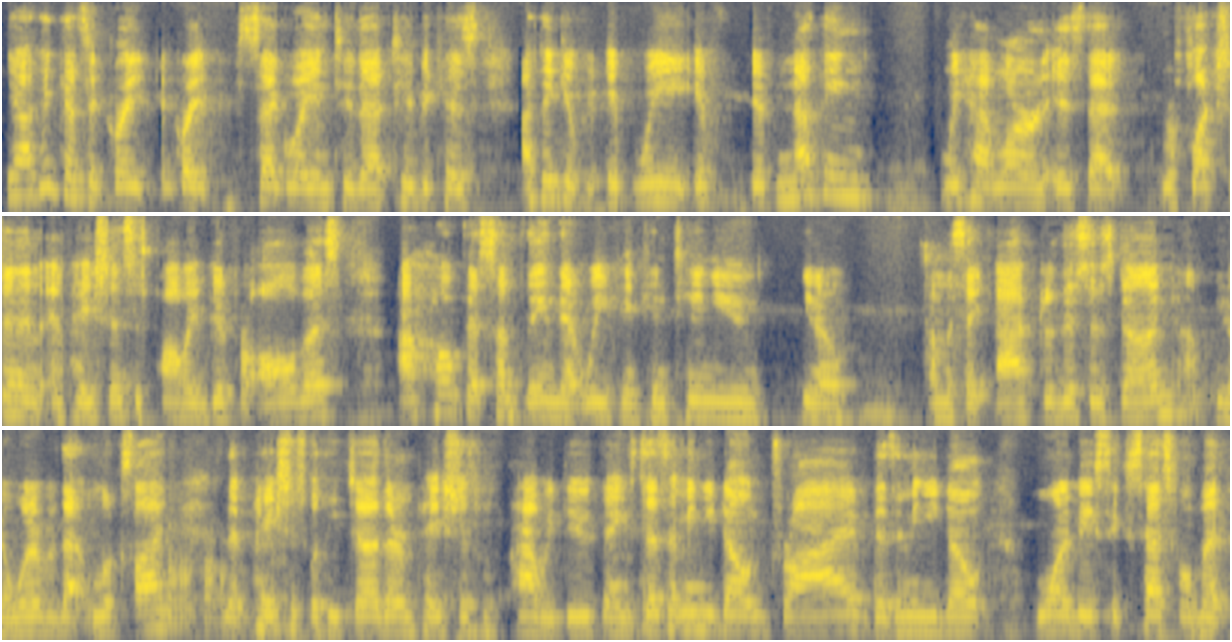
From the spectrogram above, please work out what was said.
Yeah, I think that's a great a great segue into that too, because I think if if we if if nothing we have learned is that reflection and, and, patience is probably good for all of us. I hope that's something that we can continue, you know, I'm going to say after this is done, um, you know, whatever that looks like, that patience with each other and patience with how we do things doesn't mean you don't drive, doesn't mean you don't want to be successful, but,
